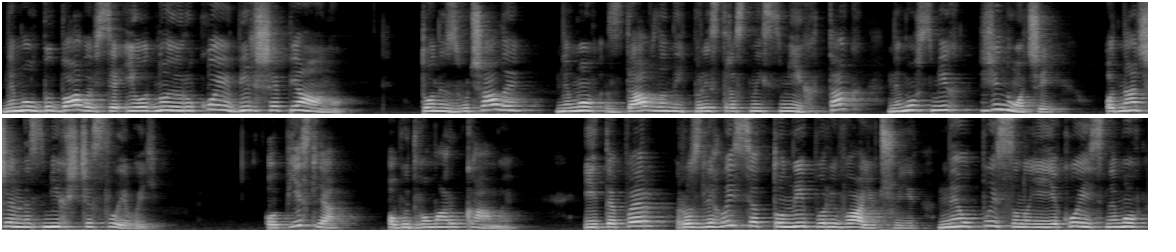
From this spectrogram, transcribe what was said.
немов би бавився і одною рукою більше піано. Тони звучали, немов здавлений пристрасний сміх, так, немов сміх жіночий, одначе не сміх щасливий. Опісля обидвома руками. І тепер розляглися тони пориваючої, неописаної якоїсь, немов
